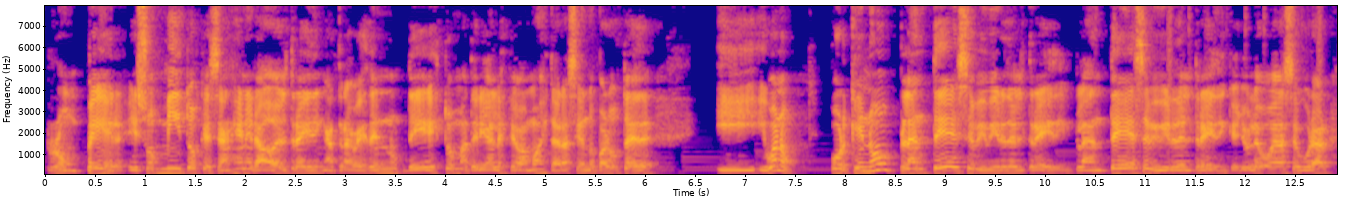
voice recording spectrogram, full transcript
romper esos mitos que se han generado del trading a través de, estos materiales que vamos a estar haciendo para ustedes. Y, bueno, ¿por qué no? Plantéese vivir del trading, plantéese vivir del trading, que yo le voy a asegurar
